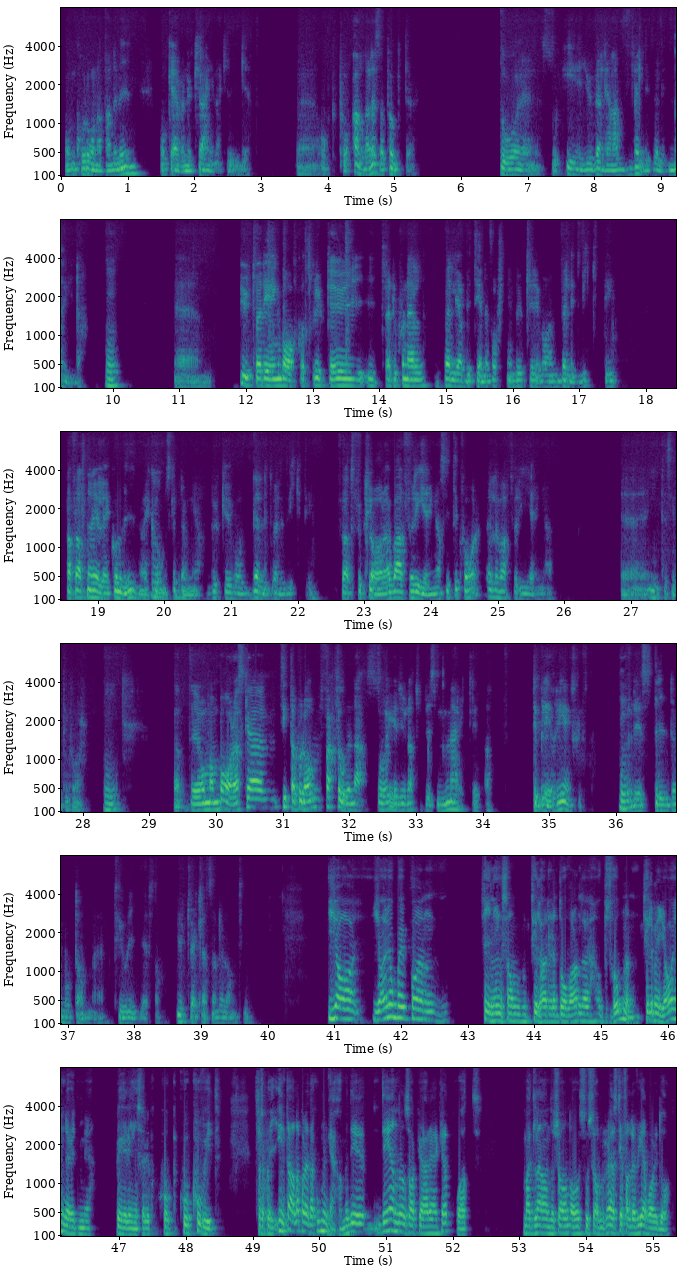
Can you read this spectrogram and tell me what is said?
om coronapandemin och även Ukraina-kriget. Eh, och på alla dessa punkter så, eh, så är ju väljarna väldigt, väldigt nöjda. Mm utvärdering bakåt brukar ju i, i traditionell väljarbeteendeforskning brukar det vara en väldigt viktig, framförallt när det gäller ekonomin och ekonomiska bedömningar, brukar ju vara väldigt, väldigt viktig för att förklara varför regeringar sitter kvar eller varför regeringar eh, inte sitter kvar. Mm. Så att, eh, om man bara ska titta på de faktorerna så är det ju naturligtvis märkligt att det blev regeringsskifte. Mm. För det strider mot de eh, teorier som utvecklats under lång tid. Ja, jag jobbar ju på en tidning som tillhörde den dåvarande oppositionen. Till och med jag är nöjd med regeringens covid-strategi. Inte alla på redaktionen kanske, men det, det, är ändå en sak jag har räknat på att Magdalena Andersson och Socialdemokraterna, Stefan Löfven var det då,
